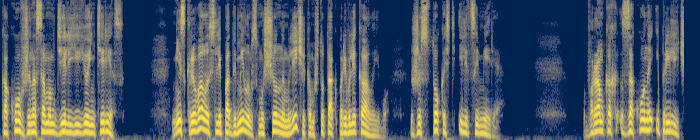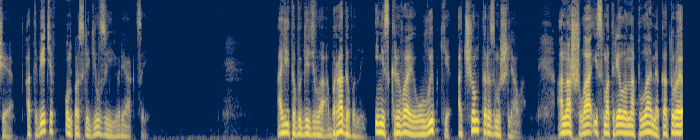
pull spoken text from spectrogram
Каков же на самом деле ее интерес? Не скрывалось ли под милым смущенным личиком, что так привлекало его, жестокость и лицемерие? В рамках закона и приличия, ответив, он проследил за ее реакцией. Алита выглядела обрадованной и, не скрывая улыбки, о чем-то размышляла. Она шла и смотрела на пламя, которое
